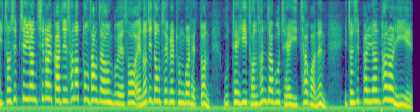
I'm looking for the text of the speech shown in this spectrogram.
2017년 7월까지 산업통상자원부에서 에너지 정책을 총괄했던 우태희 전 산자부 제2차관은 2018년 8월 2일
